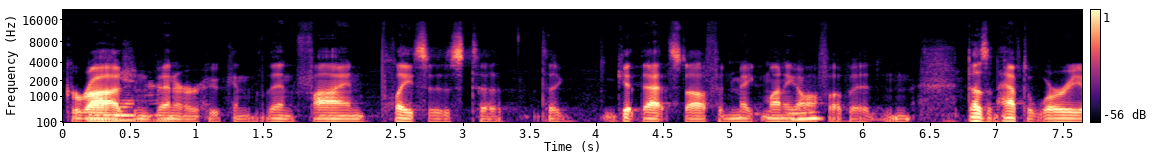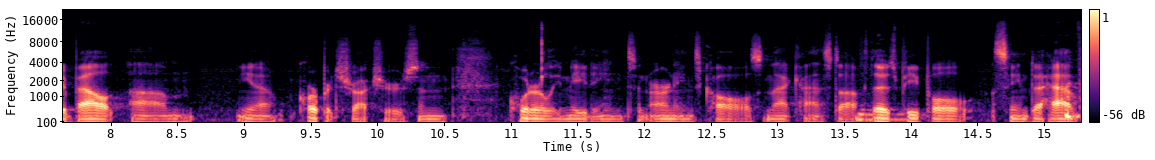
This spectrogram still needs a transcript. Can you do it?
garage yeah. inventor who can then find places to to get that stuff and make money mm-hmm. off of it and doesn't have to worry about um, you know corporate structures and quarterly meetings and earnings calls and that kind of stuff. Mm-hmm. Those people seem to have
